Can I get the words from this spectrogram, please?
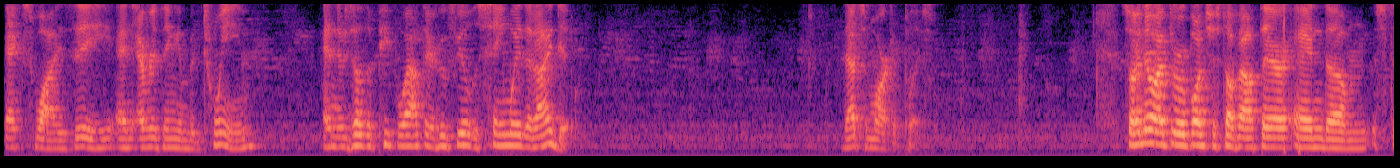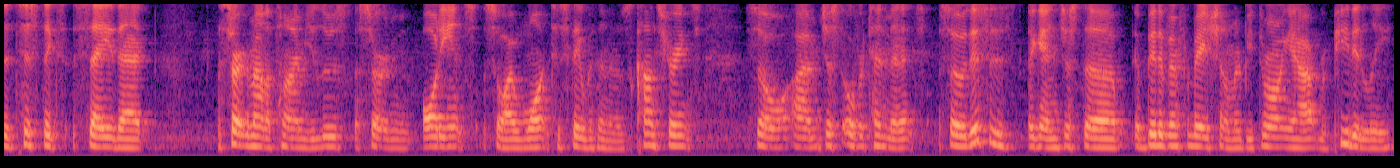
X, Y, Z, and everything in between, and there's other people out there who feel the same way that I do. That's a marketplace. So I know I threw a bunch of stuff out there, and um, statistics say that a certain amount of time you lose a certain audience. So I want to stay within those constraints. So I'm just over 10 minutes. So this is, again, just a, a bit of information I'm going to be throwing out repeatedly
